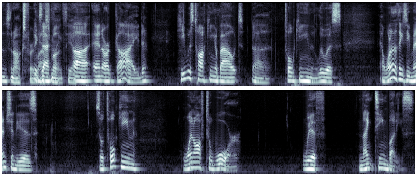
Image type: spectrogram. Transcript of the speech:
I was in Oxford last month. Yeah, Uh, and our guide, he was talking about uh, Tolkien and Lewis, and one of the things he mentioned is, so Tolkien went off to war with 19 buddies.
